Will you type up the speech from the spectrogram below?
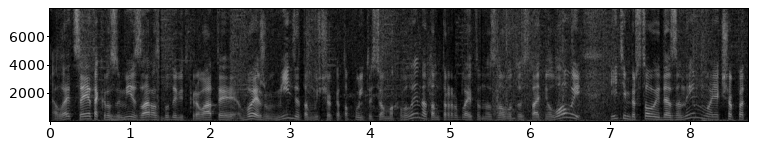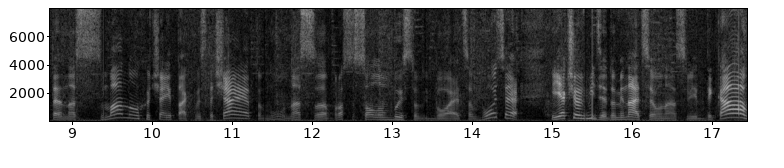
Але це, я так розумію, зараз буде відкривати вежу в міді, тому що катапульта сьома хвилина, там Террорблейд у нас знову достатньо ловий. І Тімберсол йде за ним, якщо ПТ на сману, хоча і так вистачає, тому у нас е, просто соло вбивство відбувається в боті. І якщо в міді домінація у нас від ДК, в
